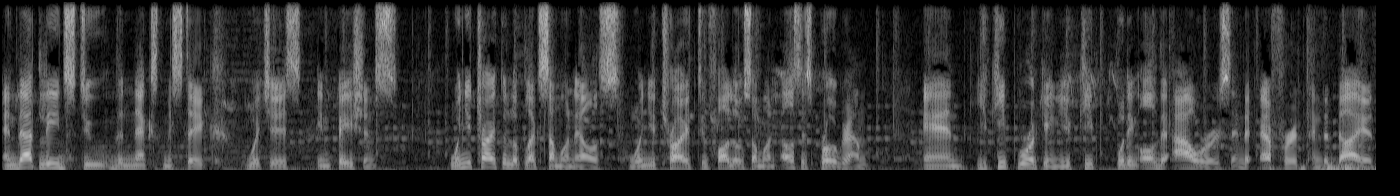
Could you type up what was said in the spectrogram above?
And that leads to the next mistake, which is impatience. When you try to look like someone else, when you try to follow someone else's program, and you keep working, you keep putting all the hours and the effort and the diet,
